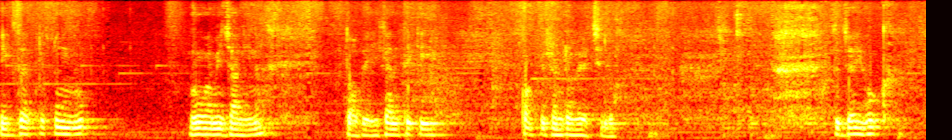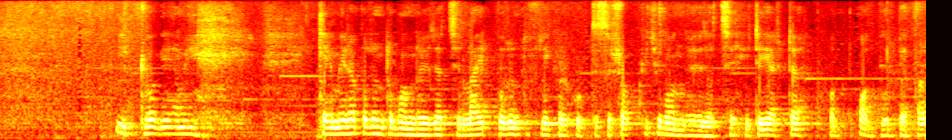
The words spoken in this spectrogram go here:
এক্স্যাক্টলি কোন রুম আমি জানি না। তবে এখান থেকেই কনফেশনটা হয়েছিল। তো যাই হোক, একটু আগে আমি ক্যামেরা পর্যন্ত বন্ধ হয়ে যাচ্ছে লাইট পর্যন্ত ফ্লিকার করতেছে সব কিছু বন্ধ হয়ে যাচ্ছে। এটাই একটা অদ্ভুত ব্যাপার।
